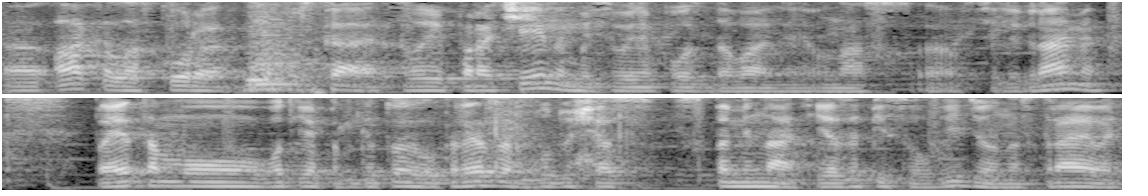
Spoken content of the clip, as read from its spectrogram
Акала скоро запускает свои парачейны. Мы сегодня пост давали у нас э, в Телеграме. Поэтому вот я подготовил трезор, буду сейчас вспоминать. Я записывал видео, настраивать,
